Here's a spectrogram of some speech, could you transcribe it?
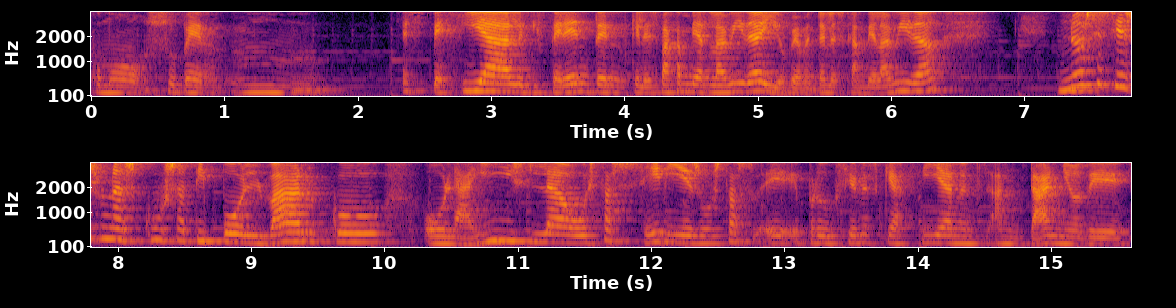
como súper mm, especial, diferente, que les va a cambiar la vida y obviamente les cambia la vida. No sé si es una excusa tipo el barco o la isla o estas series o estas eh, producciones que hacían antaño de,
